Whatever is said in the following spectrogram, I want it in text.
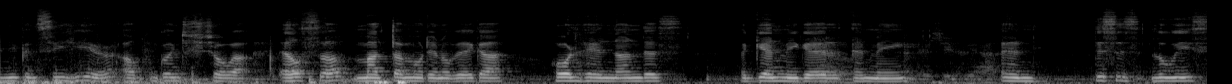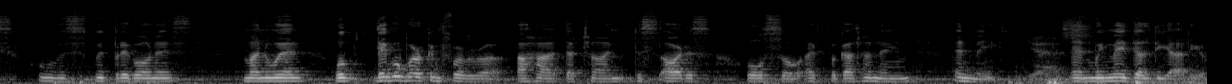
And you can see here, I'm going to show uh, Elsa, Marta Moreno Vega, Jorge Hernandez, again Miguel and me. And there's you, yeah. And this is Luis, who was with Pregones, Manuel. Well, they were working for uh, AHA at that time. This artist also, I forgot her name, and me. Yes. And we made El Diario.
